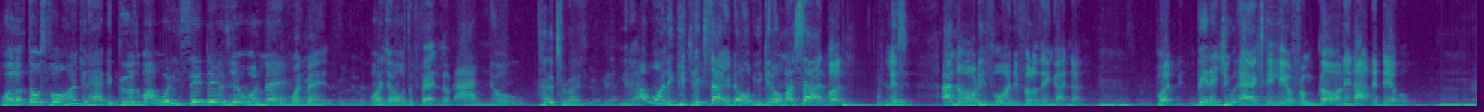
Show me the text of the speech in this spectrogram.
Well, if those 400 had the goods, why would he say there's yet one man? One man. Well, Jehoshaphat, look, I know. That's right. You know, I wanted to get you excited. I hope you get on my side, but listen, I know all these 400 fellas ain't got nothing. Mm-hmm. But being that you asked to hear from God and not the devil, mm-hmm.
